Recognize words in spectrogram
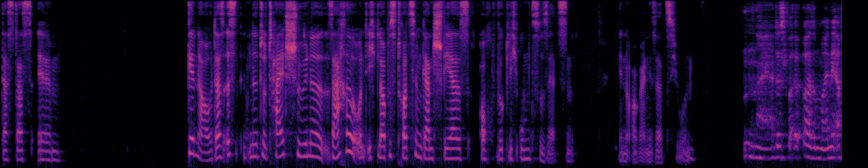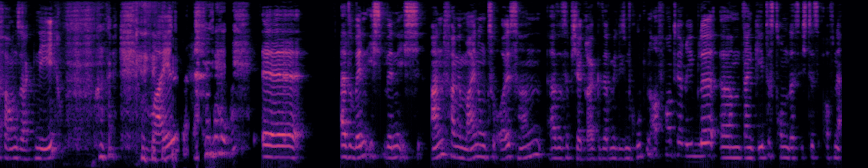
dass das ähm, Genau, das ist eine total schöne Sache und ich glaube, es ist trotzdem ganz schwer, es auch wirklich umzusetzen in Organisationen. Naja, das war, also meine Erfahrung sagt nee, weil äh, also wenn ich, wenn ich anfange, Meinung zu äußern, also das habe ich ja gerade gesagt mit diesem guten Enfant terrible, ähm, dann geht es darum, dass ich das auf eine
